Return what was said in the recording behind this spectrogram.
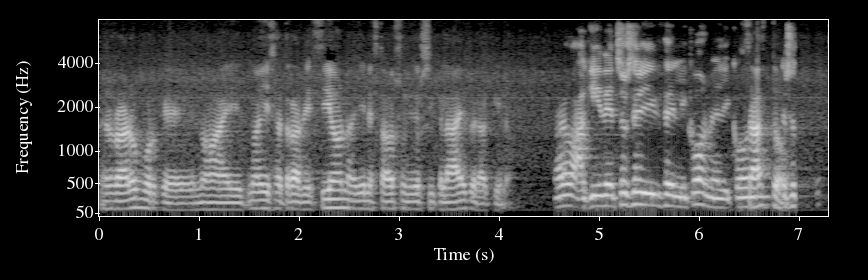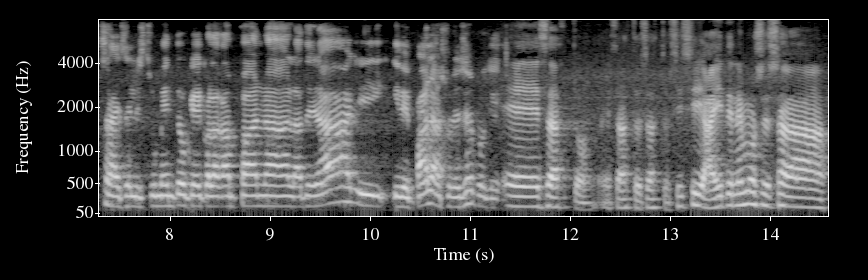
Es raro porque no hay, no hay esa tradición. Allí en Estados Unidos sí que la hay, pero aquí no. Claro, aquí de hecho se dice el icón. El icón Exacto. es, es el instrumento que con la campana lateral y, y de pala suele ser, porque Exacto, exacto, exacto. Sí, sí, ahí tenemos esa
